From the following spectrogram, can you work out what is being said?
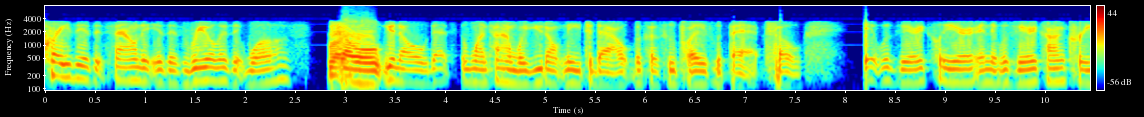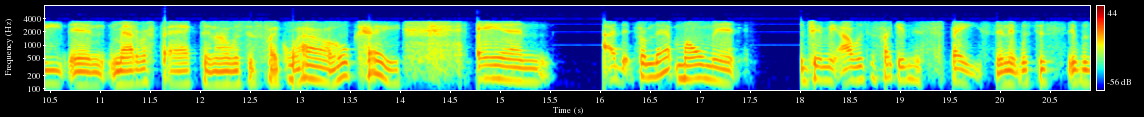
crazy as it sounded is as real as it was Right. So, you know, that's the one time where you don't need to doubt because who plays with that? So it was very clear and it was very concrete and matter of fact and I was just like, wow, okay. And I did, from that moment, Jimmy, I was just like in this space and it was just it was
